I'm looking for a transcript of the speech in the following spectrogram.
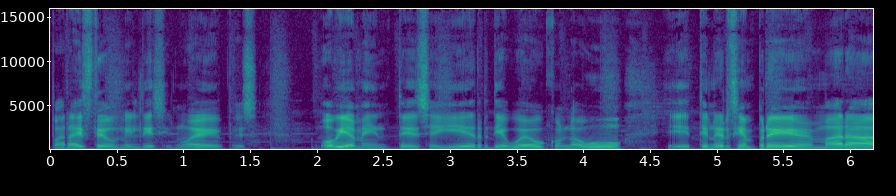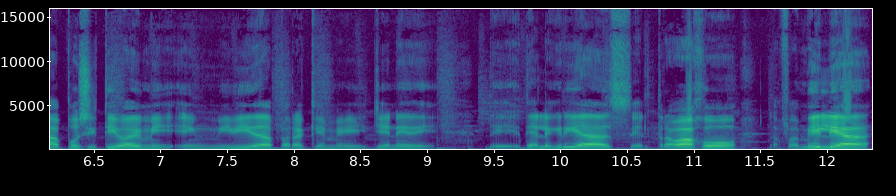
para este 2019, pues obviamente seguir de huevo con la U, eh, tener siempre Mara positiva en mi, en mi vida para que me llene de, de alegrías, el trabajo, la familia,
